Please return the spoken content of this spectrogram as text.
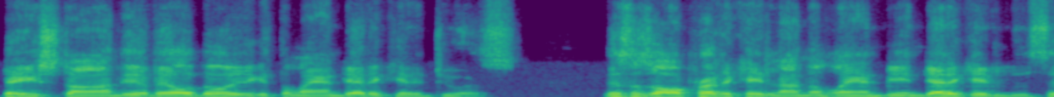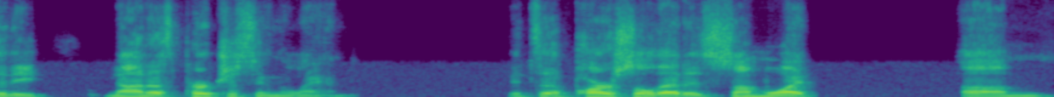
based on the availability to get the land dedicated to us. This is all predicated on the land being dedicated to the city, not us purchasing the land. it's a parcel that is somewhat um,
